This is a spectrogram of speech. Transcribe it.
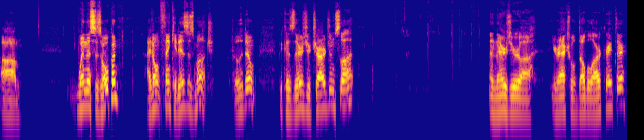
Um, when this is open, I don't think it is as much. I really don't. Because there's your charging slot and there's your uh, your actual double arc right there.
